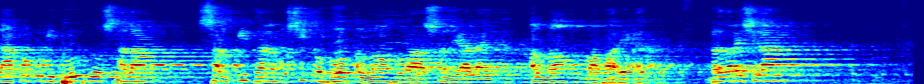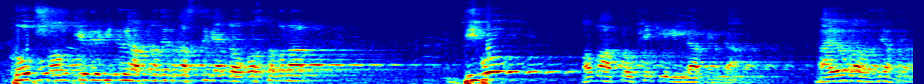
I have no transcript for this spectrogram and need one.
লাখো সালাম শান্তি হোক খুব সংক্ষেপের ভিতরে আপনাদের কাছ থেকে একটা উপস্থাপনা দিব। অমা আমরা।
